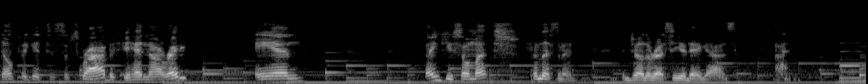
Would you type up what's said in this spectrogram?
don't forget to subscribe if you hadn't already. And thank you so much for listening. Enjoy the rest of your day, guys. Bye.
